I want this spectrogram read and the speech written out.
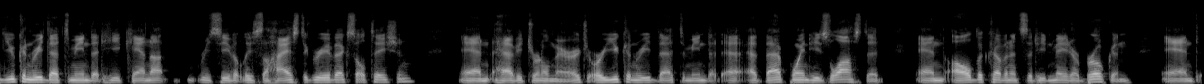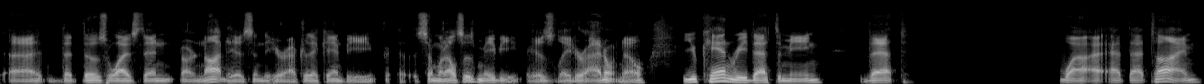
You can read that to mean that he cannot receive at least the highest degree of exaltation and have eternal marriage, or you can read that to mean that at, at that point he's lost it and all the covenants that he'd made are broken and uh, that those wives then are not his in the hereafter they can be someone else's maybe his later i don't know you can read that to mean that while at that time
